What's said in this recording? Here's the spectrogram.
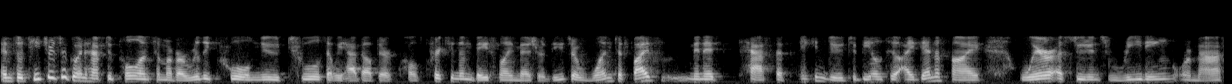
And so teachers are going to have to pull on some of our really cool new tools that we have out there called Curriculum Baseline Measure. These are one to five minute tests that they can do to be able to identify where a student's reading or math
